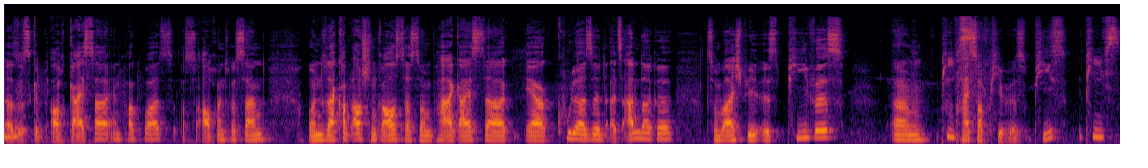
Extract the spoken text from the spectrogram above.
Also es gibt auch Geister in Hogwarts, das ist auch interessant. Und da kommt auch schon raus, dass so ein paar Geister eher cooler sind als andere. Zum Beispiel ist Peeves. Ähm, Peeves. Heißt auch Peeves. Peeves? Peeves.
